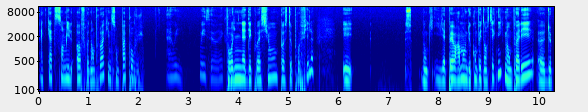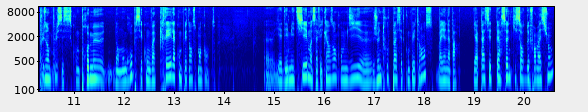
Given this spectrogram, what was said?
à 400 000 offres d'emploi qui ne sont pas pourvues Ah oui, oui, c'est vrai. Que pour une inadéquation post-profil. Et donc, il y a peut y avoir un manque de compétences techniques, mais on peut aller euh, de plus en plus, et c'est ce qu'on promeut dans mon groupe, c'est qu'on va créer la compétence manquante. Euh, Il y a des métiers, moi ça fait 15 ans qu'on me dit, euh, je ne trouve pas cette compétence, bah, il n'y en a pas. Il n'y a pas assez de personnes qui sortent de formation,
